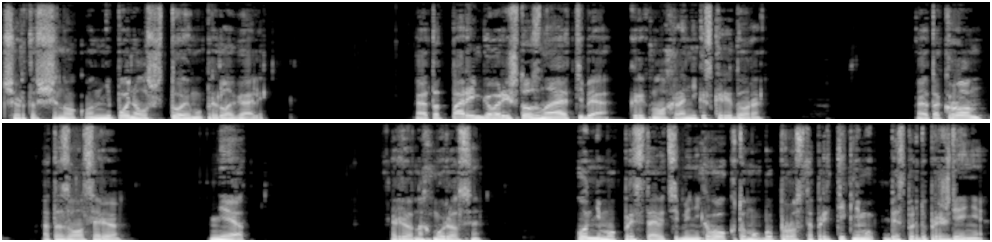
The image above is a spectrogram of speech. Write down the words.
Чертов щенок, он не понял, что ему предлагали. «Этот парень говорит, что знает тебя!» – крикнул охранник из коридора. «Это Крон?» – отозвался Рё. «Нет». Рё нахмурился. Он не мог представить себе никого, кто мог бы просто прийти к нему без предупреждения.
